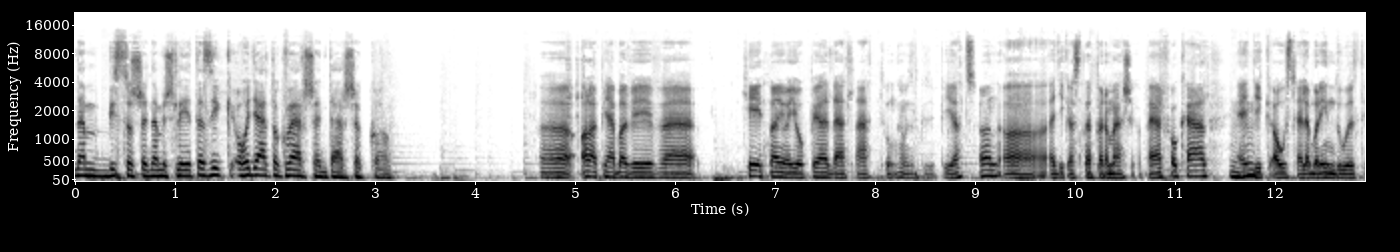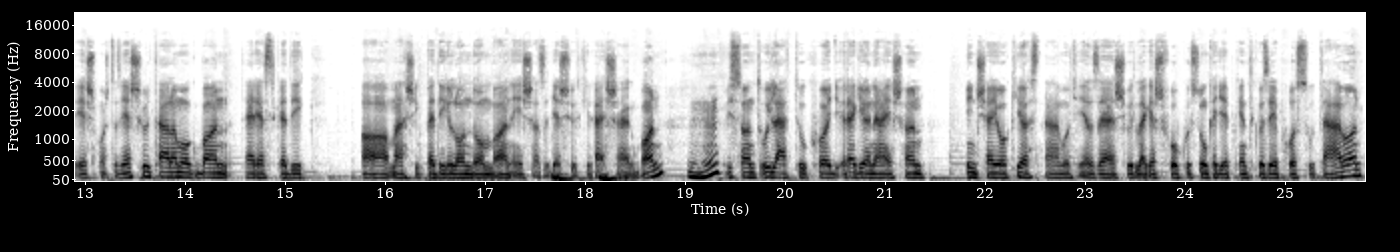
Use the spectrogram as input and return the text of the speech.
nem biztos, hogy nem is létezik. Hogy álltok versenytársakkal? Uh, alapjában véve két nagyon jó példát láttunk nemzetközi piacon, a, egyik a Snapper, a másik a Perfokál, uh-huh. egyik Ausztráliában indult, és most az Egyesült Államokban terjeszkedik, a másik pedig Londonban és az Egyesült Királyságban. Uh-huh. Viszont úgy láttuk, hogy regionálisan nincsen jól kihasználva, úgyhogy az elsődleges fókuszunk egyébként közép-hosszú távon,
